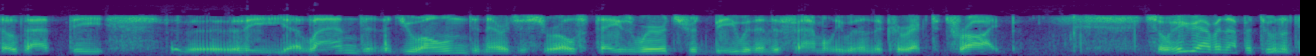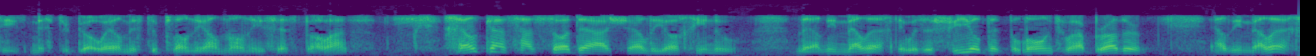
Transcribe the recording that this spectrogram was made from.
so that the uh, the uh, land that you owned in Eretz Yisrael stays where it should be within the family, within the correct tribe. So here you have an opportunity, Mr. Goel, Mr. Ploni Almoni, says Boaz. Chelkas hasoda asher liochinu leElimelech. There was a field that belonged to our brother Elimelech.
